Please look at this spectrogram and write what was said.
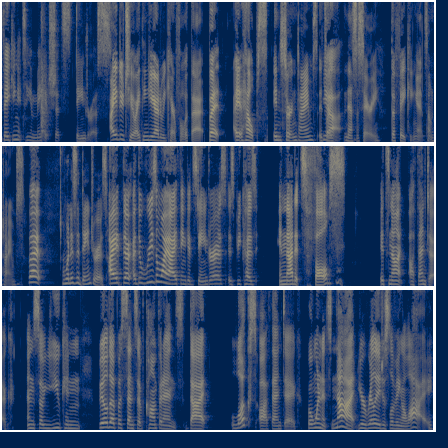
faking it till you make it shit's dangerous. I do too. I think you got to be careful with that, but it helps in certain times. It's Yeah. like necessary. The faking it sometimes. but When is it dangerous? I the, the reason why I think it's dangerous is because in that it's false, it's not authentic. And so you can build up a sense of confidence that looks authentic, but when it's not, you're really just living a lie.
